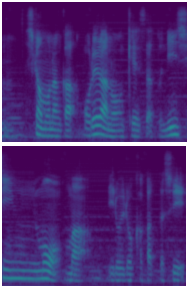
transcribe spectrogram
うん、しかもなんか俺らのケースだと妊娠もまあいろいろかかったし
